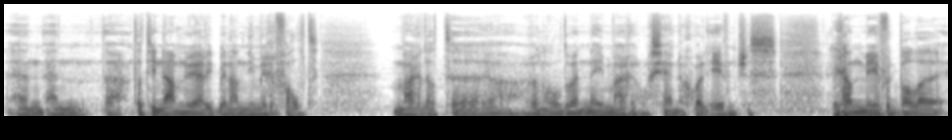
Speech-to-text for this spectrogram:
En, en dat die naam nu eigenlijk bijna niet meer valt. Maar dat ja, Ronaldo en Neymar waarschijnlijk nog wel eventjes gaan meevoetballen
